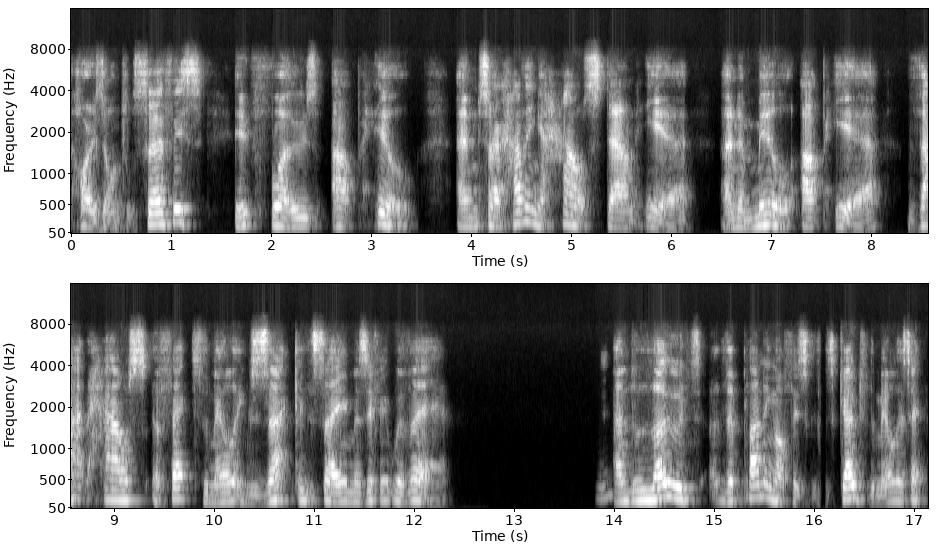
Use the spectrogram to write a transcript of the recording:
horizontal surface. It flows uphill. And so having a house down here and a mill up here, that house affects the mill exactly the same as if it were there. Mm. And loads, the planning office go to the mill, they say,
